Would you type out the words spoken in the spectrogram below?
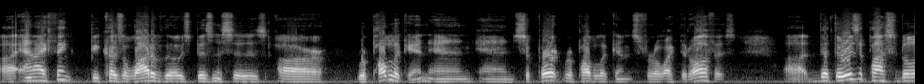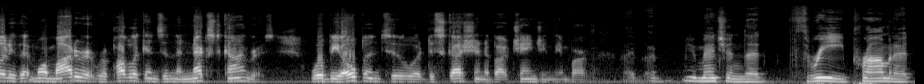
Uh, and I think because a lot of those businesses are Republican and, and support Republicans for elected office, uh, that there is a possibility that more moderate Republicans in the next Congress will be open to a discussion about changing the embargo. I, I, you mentioned that three prominent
